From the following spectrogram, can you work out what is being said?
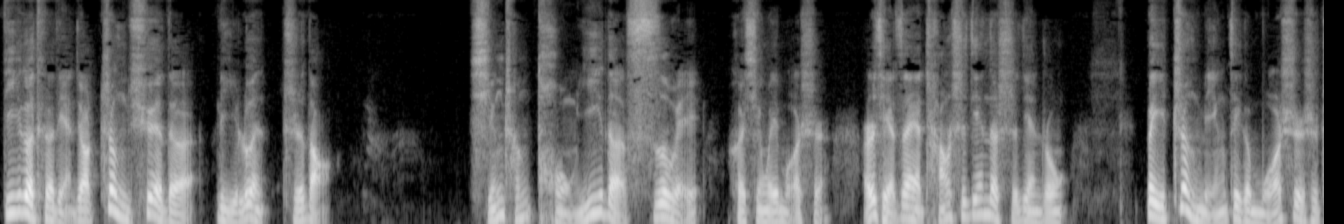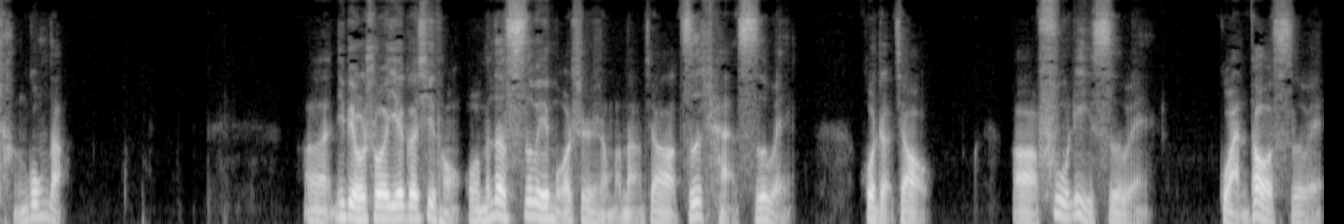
第一个特点叫正确的理论指导，形成统一的思维和行为模式，而且在长时间的实践中被证明这个模式是成功的。呃，你比如说耶格系统，我们的思维模式是什么呢？叫资产思维，或者叫啊复利思维。管道思维、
